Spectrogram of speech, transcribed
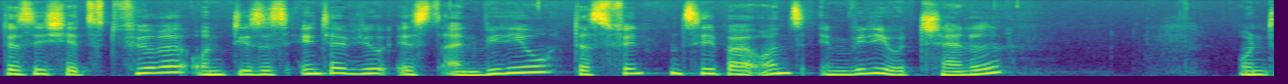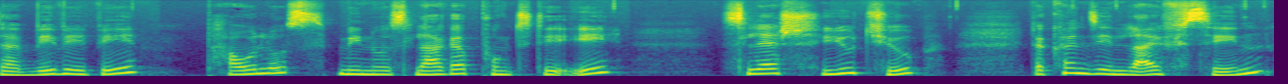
das ich jetzt führe. Und dieses Interview ist ein Video, das finden Sie bei uns im Video-Channel unter www.paulus-lager.de slash YouTube. Da können Sie ihn live sehen.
